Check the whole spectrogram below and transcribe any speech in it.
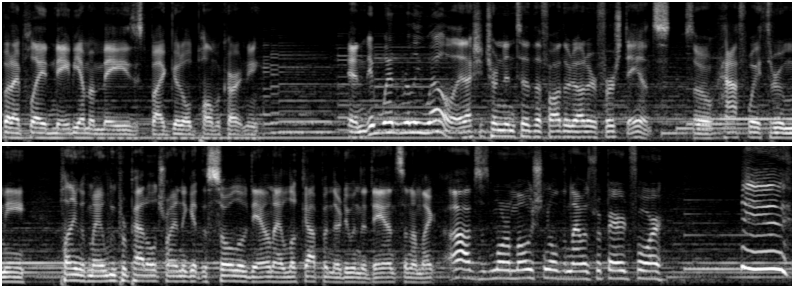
But I played Maybe I'm Amazed by good old Paul McCartney. And it went really well. It actually turned into the father daughter first dance. So halfway through me playing with my looper pedal, trying to get the solo down. I look up and they're doing the dance, and I'm like, oh, this is more emotional than I was prepared for. Eh.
